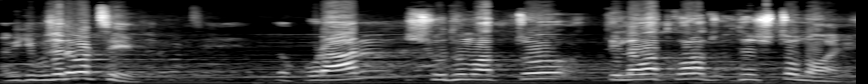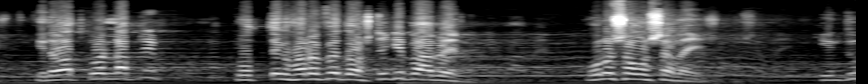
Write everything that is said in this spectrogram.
আমি কি বুঝাতে পারছি? তো কোরআন শুধুমাত্র তিলাবাত করা যথেষ্ট নয়। তিলাবাত করলে আপনি প্রত্যেক হরফে দশটি কি পাবেন? কোনো সমস্যা নাই। কিন্তু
